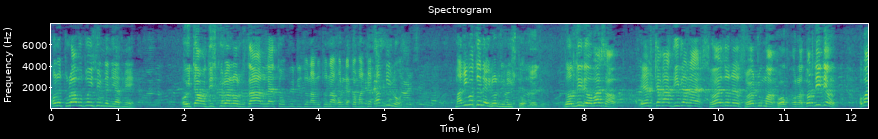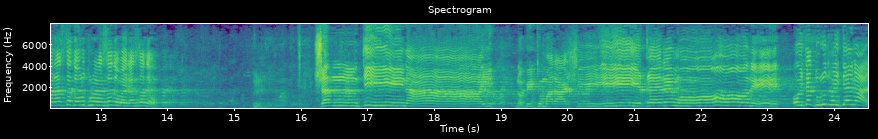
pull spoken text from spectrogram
কোনো তুলা বুঝবাইছেন জানি আপনি? ওইটা হদিস কুরানোর যা আল্লাহ তৌফিক আলোচনা করলে তো মানুষে কান দিল মারিবতে না এইগুলোর জিনিস তো। জলদি দেও বা চাও এক টাকা দিতে না ছয় জনে ছয় টুমা ভোগ করা জলদি দেও। ওবা রাস্তা দেও তোমার রাস্তা দেও ভাই রাস্তা দেও। শান্তি নাই নবী তোমার আশিকের মনে। ওইটা দুরুদ ভাইতাই নাই।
